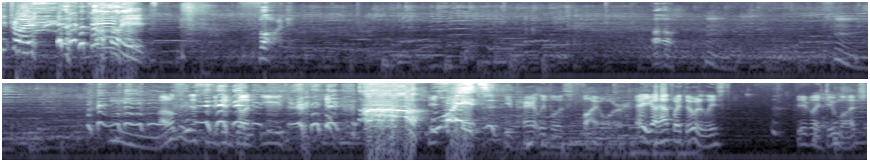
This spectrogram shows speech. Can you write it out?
Keep trying. Damn it! Fuck. Uh oh. Hmm. Hmm. hmm. I don't think this is a good gun either. Ah! Wait! He apparently blows fire. Hey, you got halfway through it at least. He didn't really do much.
